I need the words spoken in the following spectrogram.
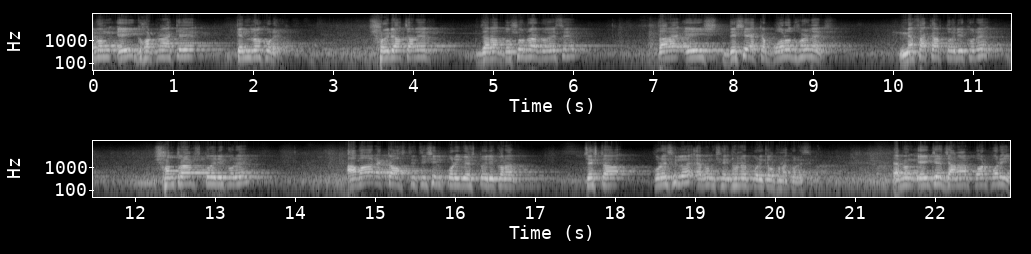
এবং এই ঘটনাকে কেন্দ্র করে স্বৈরাচারের যারা দোসররা রয়েছে, তারা এই দেশে একটা বড় ধরনের মেসাকার তৈরি করে, সন্ত্রাস তৈরি করে, আবার একটা অস্থিতিশীল পরিবেশ তৈরি করার চেষ্টা করেছিল এবং সেই ধরনের পরিকল্পনা করেছিল। এবং এইটা জানার পরপরই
